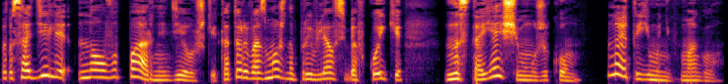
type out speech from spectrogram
Посадили нового парня девушки, который, возможно, проявлял себя в койке настоящим мужиком, но это ему не помогло.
